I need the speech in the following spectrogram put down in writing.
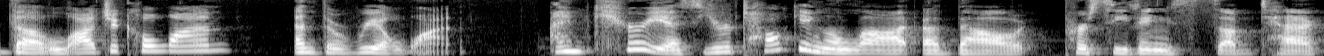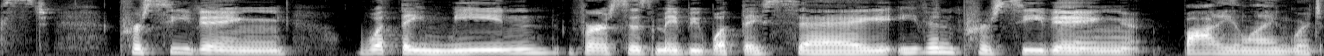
the logical one and the real one. I'm curious, you're talking a lot about perceiving subtext, perceiving what they mean versus maybe what they say, even perceiving body language,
